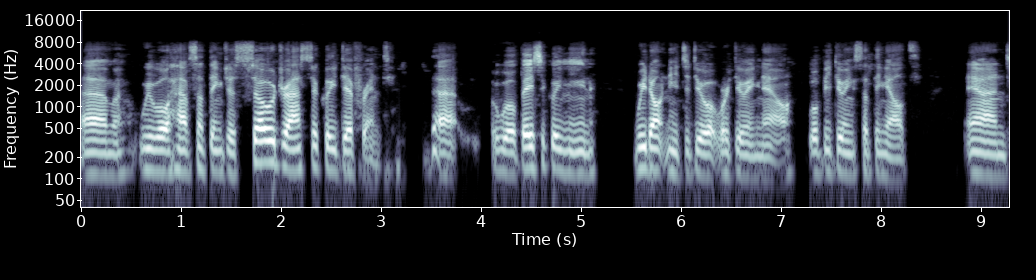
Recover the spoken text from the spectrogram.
um, we will have something just so drastically different that will basically mean we don't need to do what we're doing now. We'll be doing something else. And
